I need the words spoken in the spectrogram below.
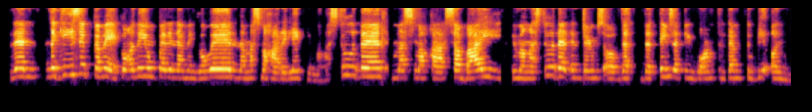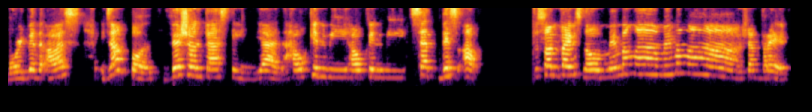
Then, nag-iisip kami kung ano yung pwede namin gawin na mas makarelate yung mga student, mas makasabay yung mga student in terms of the, the things that we want them to be on board with us. Example, vision casting. Yan. How can we, how can we set this up? Sometimes no may mga may mga syempre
